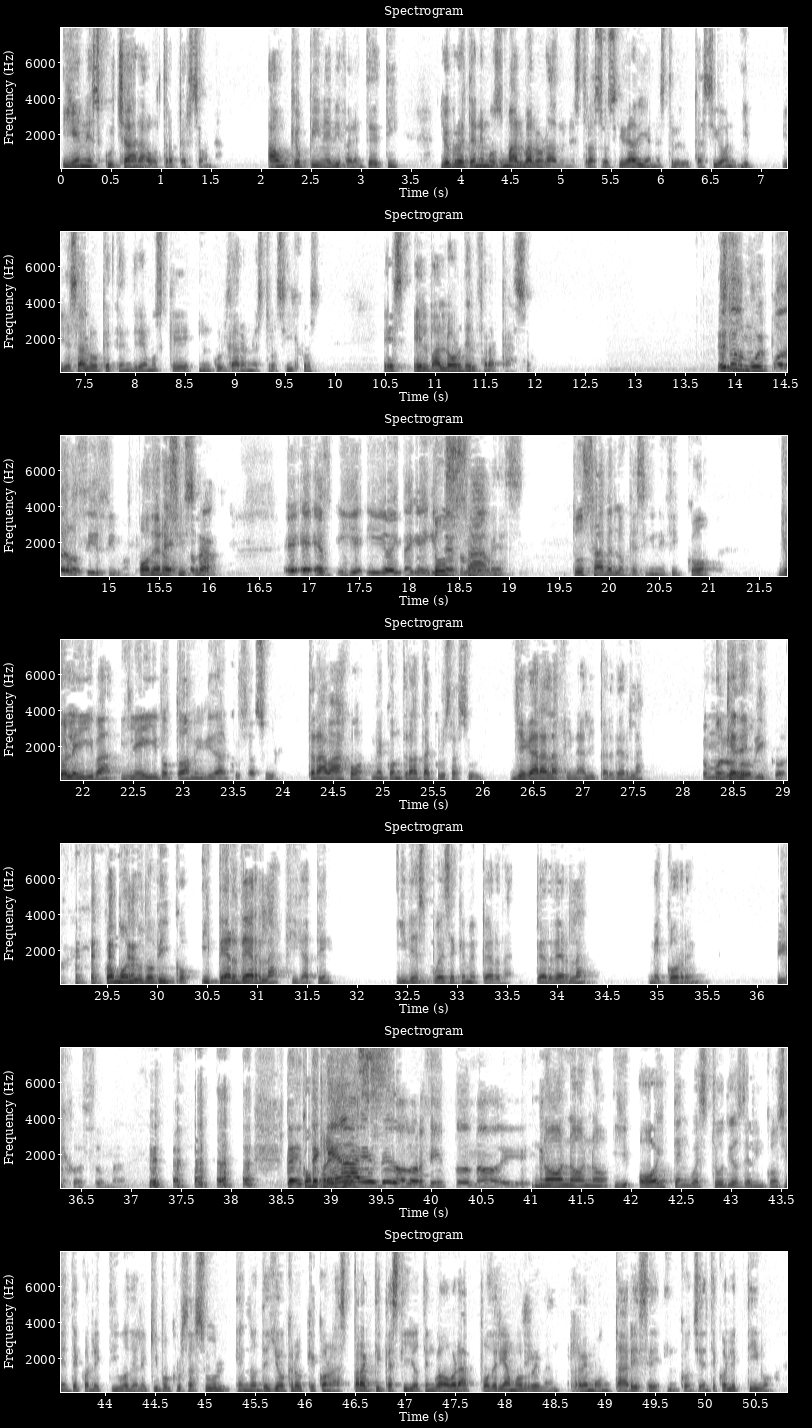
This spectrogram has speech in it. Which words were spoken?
Y en escuchar a otra persona, aunque opine diferente de ti. Yo creo que tenemos mal valorado en nuestra sociedad y en nuestra educación, y, es algo que tendríamos que inculcar a nuestros hijos, es el valor del fracaso. Eso es muy poderosísimo. Poderosísimo. Eh, eh, y, ahorita que tú sabes, tú sabes lo que significó. Yo le iba y le he ido toda mi vida al Cruz Azul. Trabajo, me contrata Cruz Azul. Llegar a la final y perderla. Como Ludovico. como Ludovico. Y perderla, fíjate, y después de que me perda, perderla, me corren. Hijo su madre. te, queda ese dolorcito, ¿no? No, no, no. Y hoy tengo estudios del inconsciente colectivo del equipo Cruz Azul, en donde yo creo que con las prácticas que yo tengo ahora podríamos remontar ese inconsciente colectivo.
